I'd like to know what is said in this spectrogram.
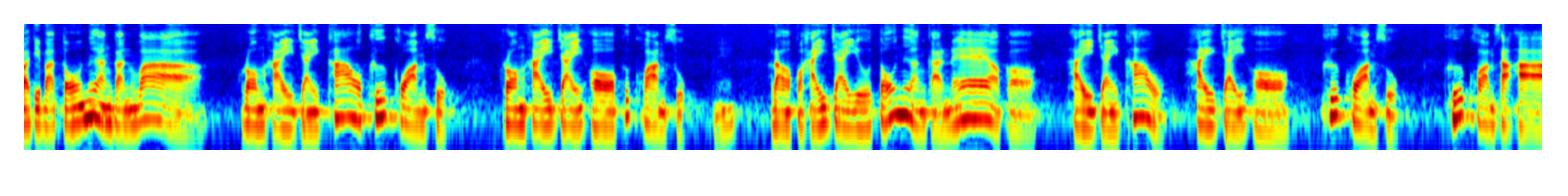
ปฏิบัติโตเนื่องกันว่าลมหายใจเข้าคือความสุขลมหายใจออกคือความสุขนี่เราก็หายใจอยู่โตเนื่องกันแล้วก็หายใจเข้าหายใจออกคือความสุข คือความสะอา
